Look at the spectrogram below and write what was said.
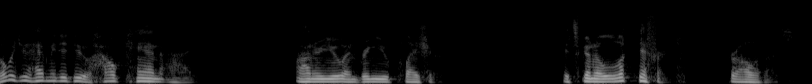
What would you have me to do? How can I honor you and bring you pleasure? It's going to look different for all of us.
